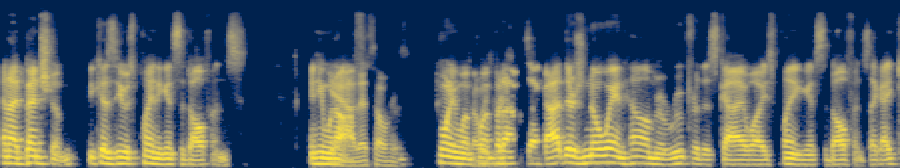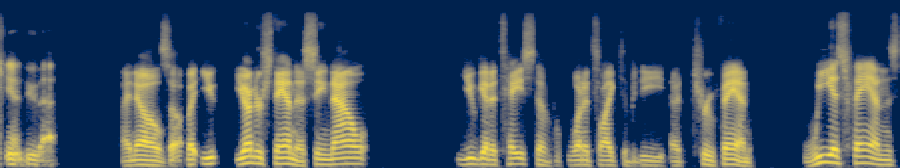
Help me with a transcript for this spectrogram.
and I benched him because he was playing against the Dolphins, and he went yeah, off. That's always twenty-one point. But I was like, I, there's no way in hell I'm going to root for this guy while he's playing against the Dolphins. Like I can't do that. I know, so but you you understand this. See now, you get a taste of what it's like to be a true fan. We as fans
